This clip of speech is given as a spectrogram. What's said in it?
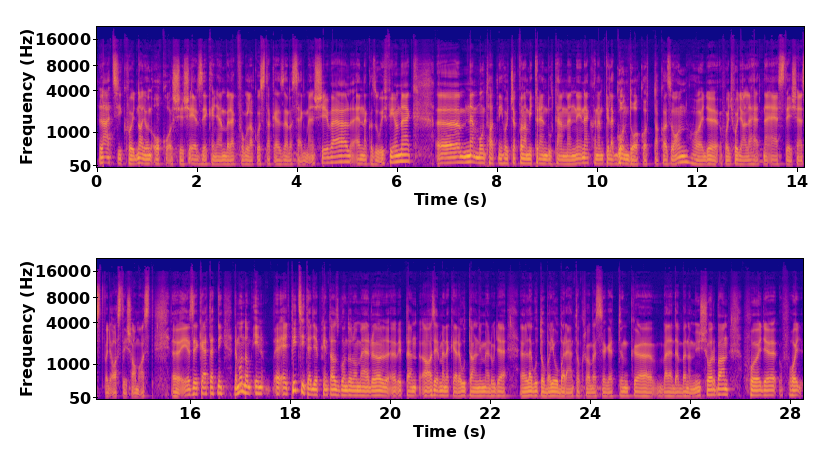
Látszik, hogy nagyon okos és érzékeny emberek foglalkoztak ezzel a szegmensével, ennek az új filmnek. Nem mondhatni, hogy csak valami trend után mennének, hanem tényleg gondolkodtak azon, hogy, hogy hogyan lehetne ezt és ezt, vagy azt és amazt érzékeltetni. De mondom, én egy picit egyébként azt gondolom erről, éppen azért menek erre utalni, mert ugye legutóbb a jó barátokról beszélgettünk veled ebben a műsorban, hogy, hogy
